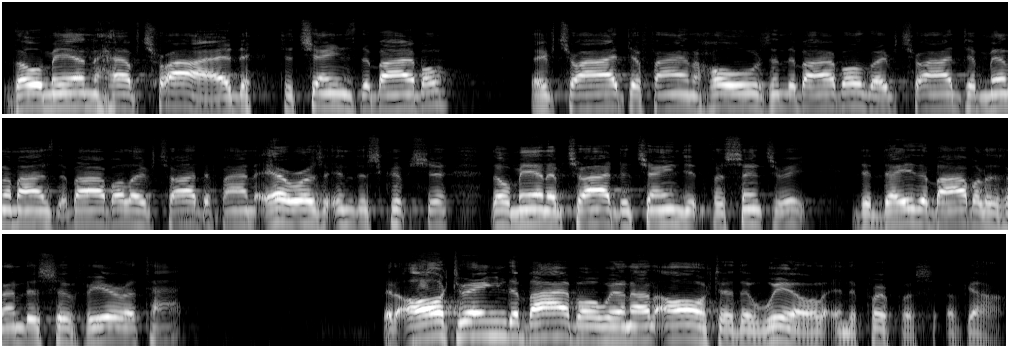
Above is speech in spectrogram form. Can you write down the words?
Though men have tried to change the Bible, they've tried to find holes in the Bible, they've tried to minimize the Bible, they've tried to find errors in the Scripture, though men have tried to change it for centuries. Today, the Bible is under severe attack. But altering the Bible will not alter the will and the purpose of God.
